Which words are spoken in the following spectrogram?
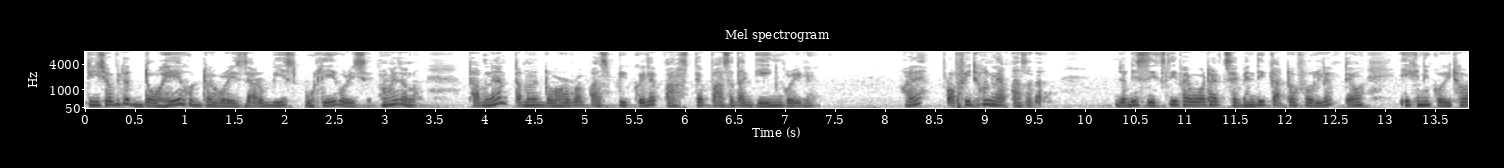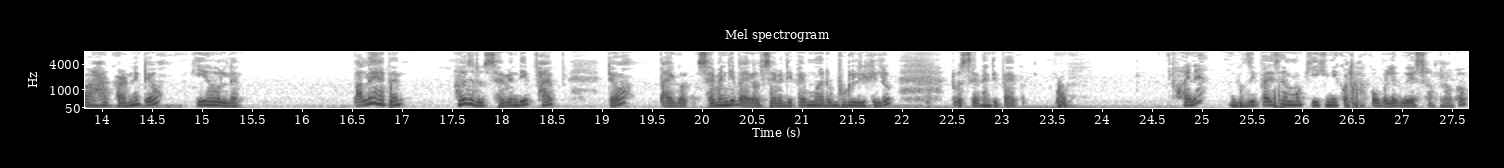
ত্ৰিছৰ ভিতৰত দহেই শুদ্ধ কৰিছে আৰু বিছ ভুলেই কৰিছে। নহয় জানো? তাৰমানে তাৰমানে দহৰ পৰা পাঁচ পিক কৰিলে পাঁচতে পাঁচ এটা গেইন কৰিলে। হয়নে? প্ৰফিট নাই পাঁচ এটা। যদি ছিক্সটি ফাইভৰ ঠাইত ছেভেণ্টি কাট অফ হ'লহেঁতেন তেওঁ এইখিনি কৰি থৈ অহাৰ কাৰণে তেওঁ কি হ'লহেঁতেন পালেহেঁতেন। নহয় জানো? ছেভেণ্টি ফাইভ তেওঁ পাই গ'ল। ছেভেণ্টি পাই গ'ল। ছেভেণ্টি ফাইভ মই এইটো ভুল লিখিলোঁ তো ছেভেণ্টি পাই গ'ল। হয়নে? বুজি পাইছে? মই কিখিনি কথা ক'বলৈ গৈ আছোঁ আপোনালোকক।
